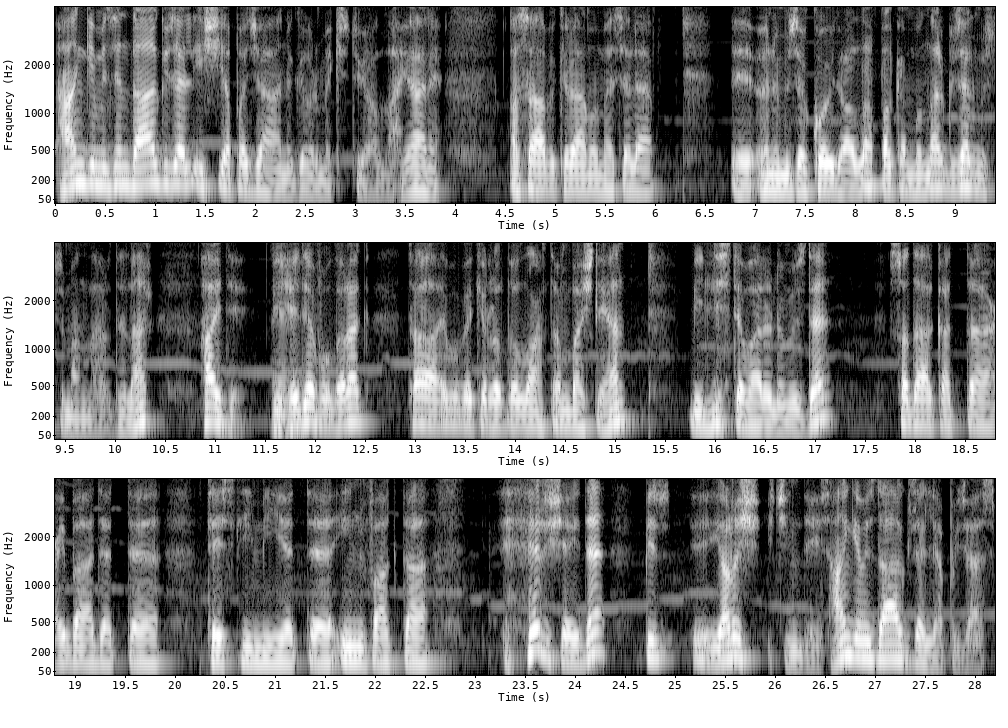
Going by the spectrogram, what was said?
hangimizin daha güzel iş yapacağını görmek istiyor Allah. Yani ashab-ı kiramı mesela e, önümüze koydu Allah. Bakın bunlar güzel Müslümanlardılar. Haydi bir evet. hedef olarak ta Ebu Bekir radıyallahu anh'tan başlayan bir liste var önümüzde. Sadakatta, ibadette, teslimiyette, infakta, her şeyde bir e, yarış içindeyiz. Hangimiz daha güzel yapacağız?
